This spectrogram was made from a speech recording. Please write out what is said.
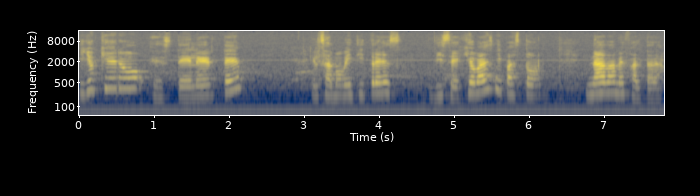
Y yo quiero este, leerte el Salmo 23. Dice, Jehová es mi pastor, nada me faltará.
